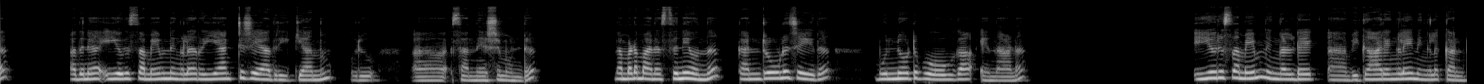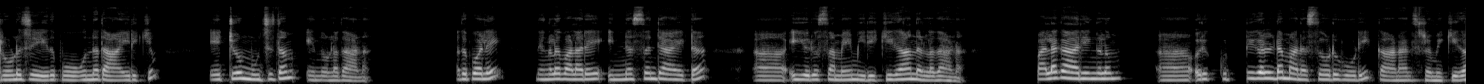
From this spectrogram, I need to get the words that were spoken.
അതിന് ഈ ഒരു സമയം നിങ്ങൾ റിയാക്റ്റ് ചെയ്യാതിരിക്കുക എന്നും ഒരു സന്ദേശമുണ്ട്. നമ്മുടെ മനസ്സിനെ ഒന്ന് കൺട്രോൾ ചെയ്ത് മുന്നോട്ട് പോവുക എന്നാണ്. ഈ ഒരു സമയം നിങ്ങളുടെ വികാരങ്ങളെ നിങ്ങൾ കൺട്രോൾ ചെയ്ത് പോകുന്നതായിരിക്കും ഏറ്റവും ഉചിതം എന്നുള്ളതാണ്. അതുപോലെ നിങ്ങൾ വളരെ ഇന്നസെന്റ് ആയിട്ട് ഈ ഒരു സമയം ഇരിക്കുക എന്നുള്ളതാണ്. പല കാര്യങ്ങളും ഒരു കുട്ടികളുടെ മനസ്സോടുകൂടി കാണാൻ ശ്രമിക്കുക.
